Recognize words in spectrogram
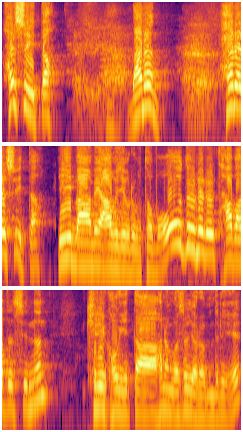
할 수 있다. 나는 해낼 수 있다. 이 마음의 아버지로부터 모든 은혜를 다 받을 수 있는 길이 거기 있다 하는 것을 여러분들이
